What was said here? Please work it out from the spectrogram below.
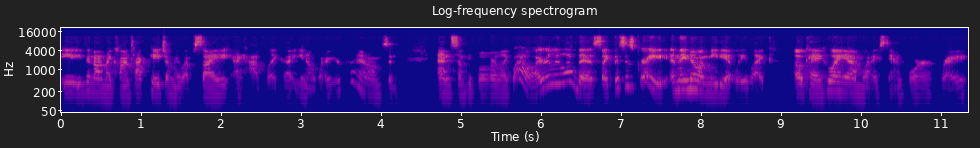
even on my contact page on my website, I have like, a, you know, what are your pronouns? And, and some people are like, wow, I really love this. Like, this is great. And they know immediately, like, okay, who I am, what I stand for, right?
